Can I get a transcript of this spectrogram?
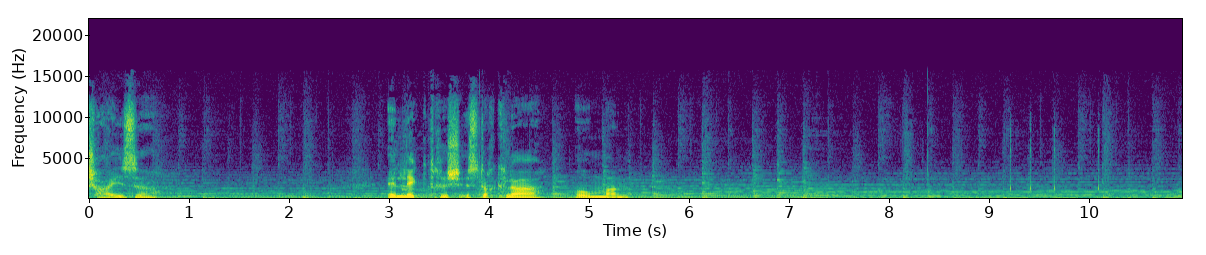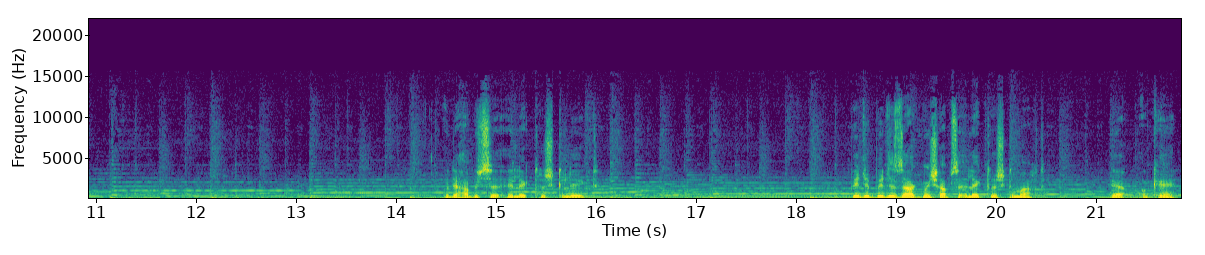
Scheiße. Elektrisch ist doch klar. Oh Mann. Oder habe ich sie elektrisch gelegt? Bitte, bitte sag mir, ich habe sie elektrisch gemacht. Ja, okay.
